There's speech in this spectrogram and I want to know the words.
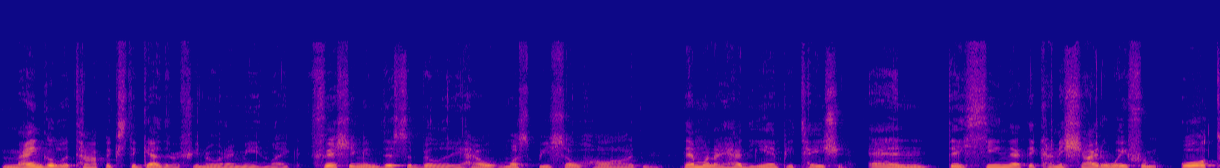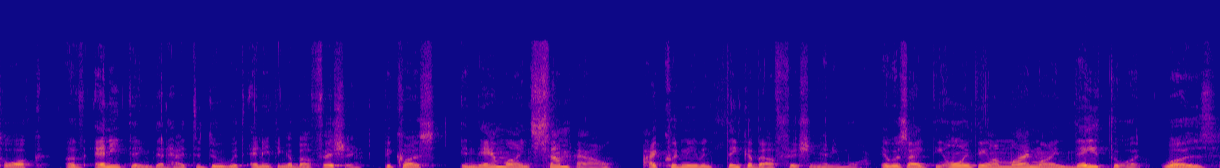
mangle the topics together, if you know what I mean, like fishing and disability, how it must be so hard. And then when I had the amputation and they seen that, they kind of shied away from all talk of anything that had to do with anything about fishing because in their mind, somehow, I couldn't even think about fishing anymore. It was like the only thing on my mind they thought was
